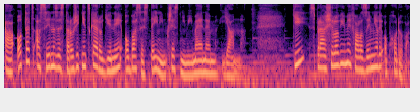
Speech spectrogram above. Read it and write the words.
a otec a syn ze starožitnické rodiny, oba se stejným křesním jménem Jan. Ti s Prášilovými falzy měli obchodovat.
